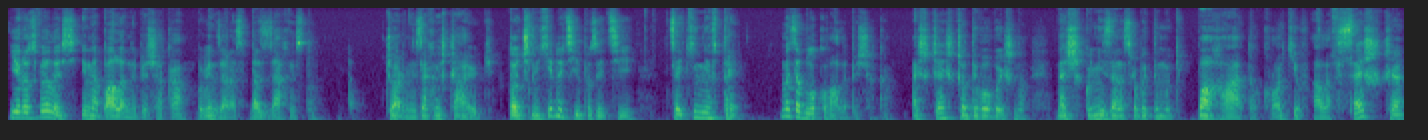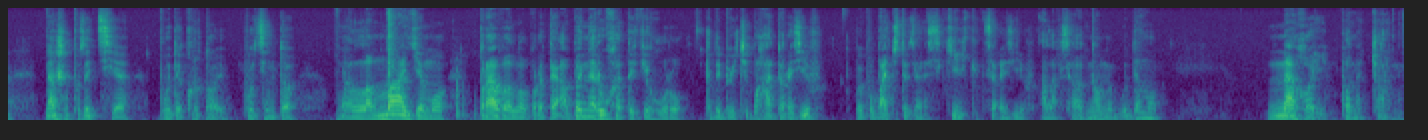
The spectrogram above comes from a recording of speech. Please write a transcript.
і розвились, і напали на пішака, бо він зараз без захисту. Чорні захищають. Точний хід у цій позиції це кінь F3. Ми заблокували пішака. А ще, що дивовижно, наші коні зараз робитимуть багато кроків, але все ще наша позиція буде крутою. Буцімто ми ламаємо правило про те, аби не рухати фігуру в дебюті багато разів. Ви побачите зараз, скільки це разів, але все одно ми будемо на горі понад чорним.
